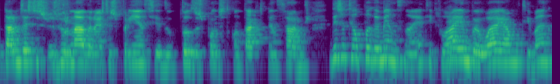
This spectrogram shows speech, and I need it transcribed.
Darmos esta jornada, não é? esta experiência experiência de todos os pontos de contacto, pensarmos, desde até o pagamento, não é? Tipo, ah, MBWay, há multibanco,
